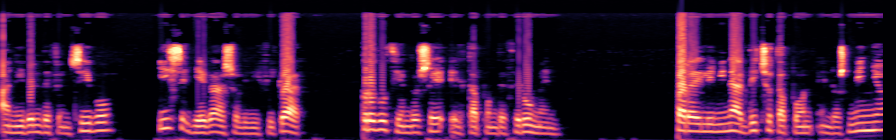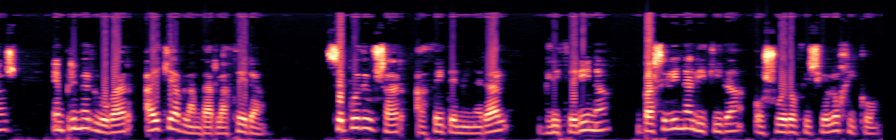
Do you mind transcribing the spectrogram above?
a nivel defensivo y se llega a solidificar, produciéndose el tapón de cerumen. Para eliminar dicho tapón en los niños en primer lugar, hay que ablandar la cera. Se puede usar aceite mineral, glicerina, vaselina líquida o suero fisiológico.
